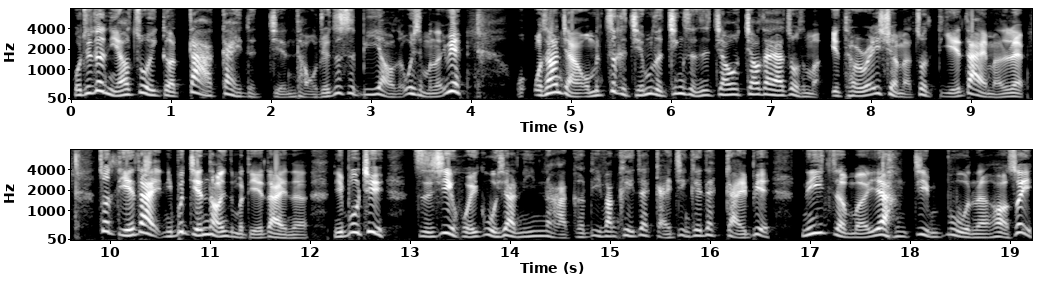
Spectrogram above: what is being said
我觉得你要做一个大概的检讨，我觉得这是必要的。为什么呢？因为我我常常讲，我们这个节目的精神是教教大家做什么 iteration 嘛，做迭代嘛，对不对？做迭代，你不检讨你怎么迭代呢？你不去仔细回顾一下，你哪个地方可以再改进，可以再改变，你怎么样进步呢？哈，所以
